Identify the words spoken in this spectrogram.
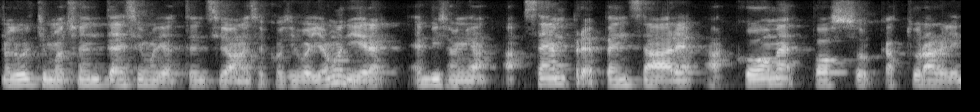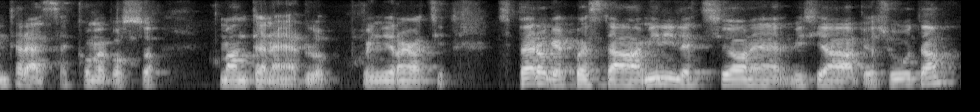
l'ultimo centesimo di attenzione, se così vogliamo dire, e bisogna sempre pensare a come posso catturare l'interesse e come posso mantenerlo. Quindi ragazzi, spero che questa mini lezione vi sia piaciuta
